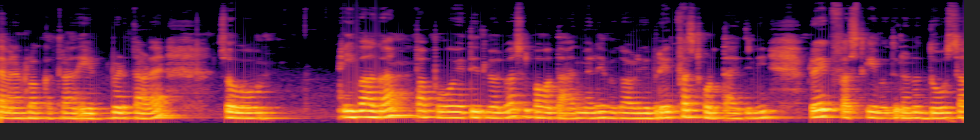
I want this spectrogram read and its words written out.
ಸೆವೆನ್ ಓ ಕ್ಲಾಕ್ ಹತ್ರ ಎದ್ಬಿಡ್ತಾಳೆ. ಸೊ ಇವಾಗ ಪಾಪು ಎದ್ದಿದ್ಲು ಅಲ್ವಾ? ಸ್ವಲ್ಪ ಹೊತ್ತಾದಮೇಲೆ ಇವಾಗ ಅವಳಿಗೆ ಬ್ರೇಕ್ಫಾಸ್ಟ್ ಕೊಡ್ತಾ ಇದ್ದೀನಿ. ಬ್ರೇಕ್ಫಾಸ್ಟ್ಗೆ ಇವತ್ತು ನಾನು ದೋಸೆ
